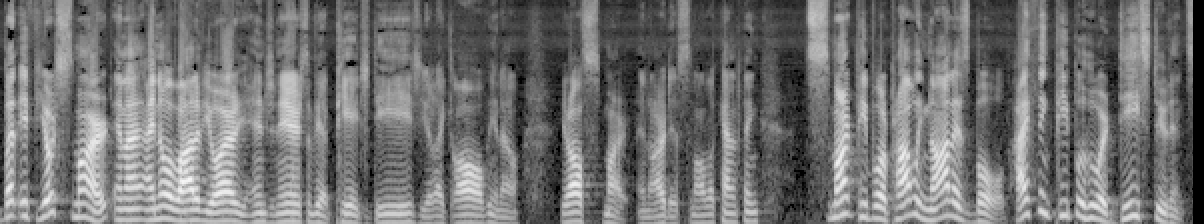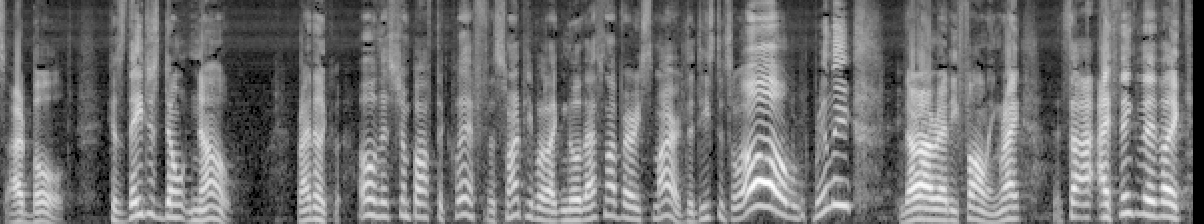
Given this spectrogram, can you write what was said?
But if you're smart, and I, I know a lot of you are, engineers, some of you have PhDs, you're like all, you know, you're all smart and artists and all that kind of thing. Smart people are probably not as bold. I think people who are D students are bold because they just don't know. Right? They're like, oh, let's jump off the cliff. The smart people are like, no, that's not very smart. The D students are, oh, really? They're already falling, right? So I, I think that like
